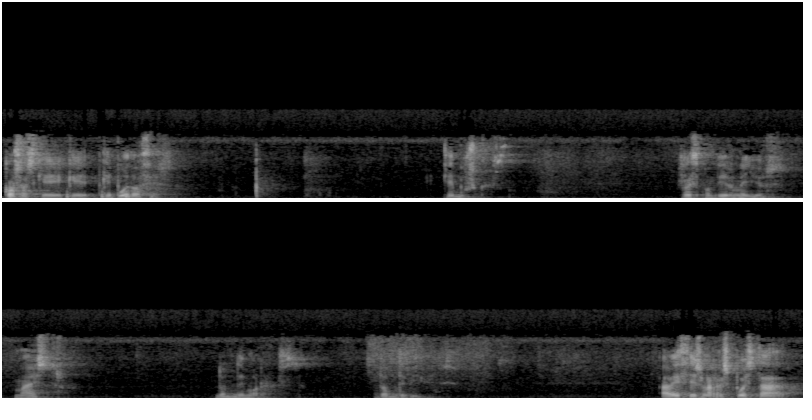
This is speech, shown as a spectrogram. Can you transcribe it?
cosas que, que puedo hacer. ¿Qué buscas? Respondieron ellos, Maestro, ¿dónde moras? ¿Dónde vives? A veces la respuesta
